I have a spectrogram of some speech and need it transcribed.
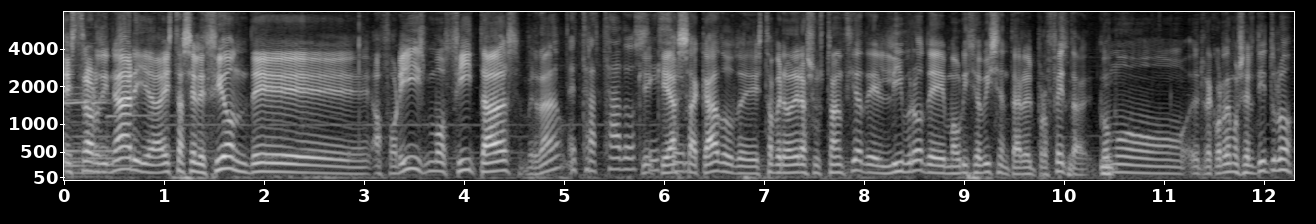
extraordinaria esta selección de aforismos, citas, ¿verdad? Extractados, que, que ha sacado de esta verdadera sustancia del libro de Mauricio Vicental, El Profeta. Como recordemos el título,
